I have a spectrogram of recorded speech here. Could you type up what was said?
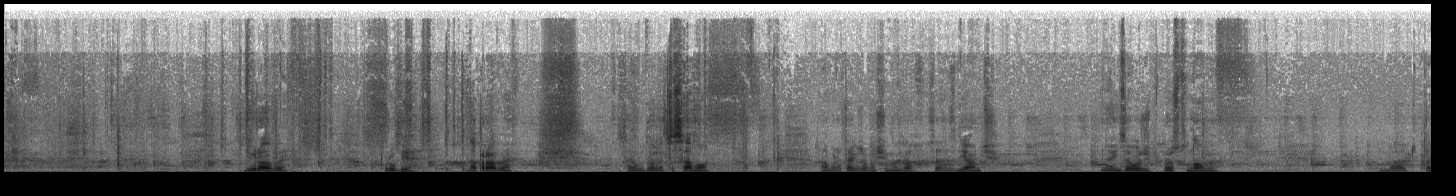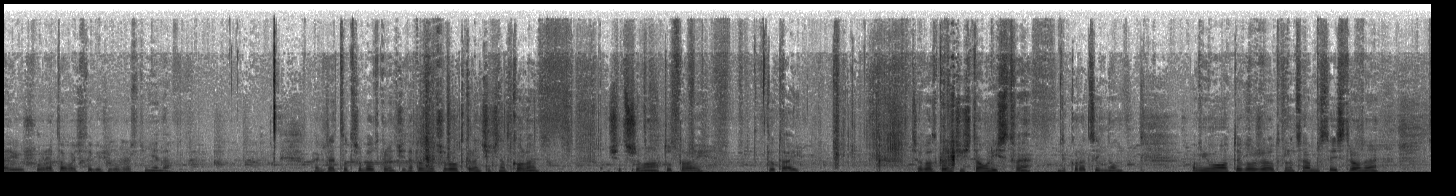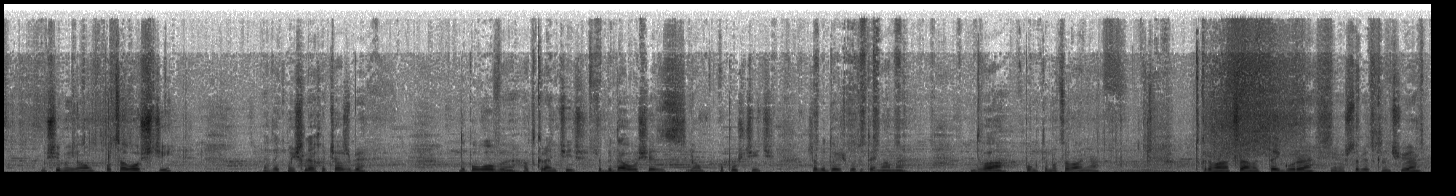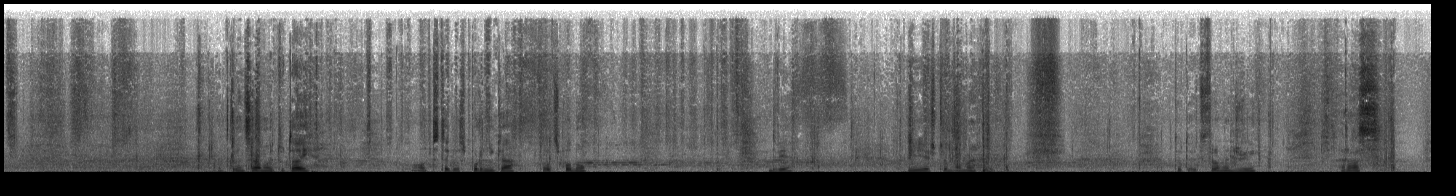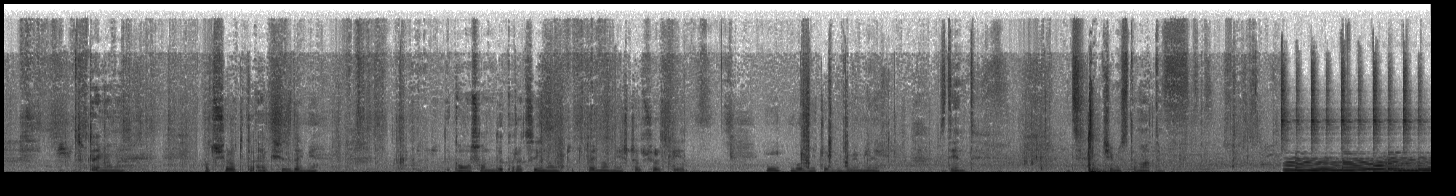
dziurawy w próbie naprawy. Ten dole to samo. Dobra, także musimy go zdjąć. No i założyć po prostu nowy. Bo tutaj już uratować tego się po prostu nie da. Także co trzeba odkręcić? Na pewno trzeba odkręcić nadkole się trzyma tutaj, tutaj. Trzeba skręcić tą listwę dekoracyjną. Pomimo tego, że odkręcamy z tej strony, musimy ją po całości, ja tak myślę, chociażby do połowy odkręcić, żeby dało się ją opuścić, żeby dojść, bo tutaj mamy dwa punkty mocowania. Odkręcamy tutaj górę, ja już sobie odkręciłem odkręcamy tutaj od tego spornika, to od spodu. Dwie. I jeszcze mamy tutaj od strony drzwi. Raz. I tutaj mamy od środka jak się zdejmie taką osłonę dekoracyjną to tutaj mamy jeszcze od środka jedną. I błotniczek będziemy mieli zdjęty. Więc lecimy z tematem Música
